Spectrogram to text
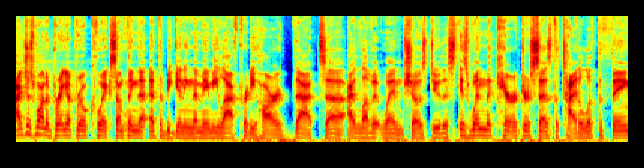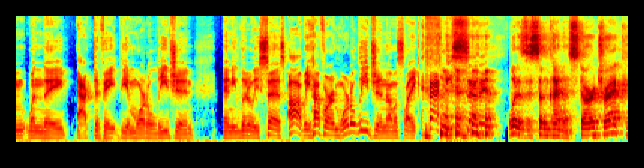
I just want to bring up real quick something that at the beginning that made me laugh pretty hard. That uh, I love it when shows do this is when the character says the title of the thing when they activate the Immortal Legion, and he literally says, "Ah, we have our Immortal Legion." I was like, he said it. What is this, some kind of Star Trek?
